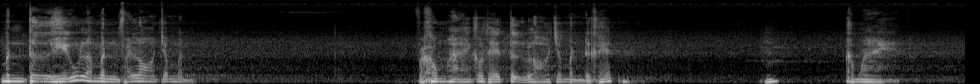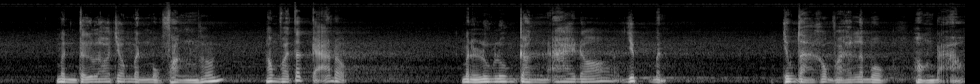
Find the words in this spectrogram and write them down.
Mình tự hiểu là mình phải lo cho mình. Và không ai có thể tự lo cho mình được hết không ai. Mình tự lo cho mình một phần thôi. Không phải tất cả đâu. Mình luôn luôn cần ai đó giúp mình. Chúng ta không phải là một hòn đảo.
